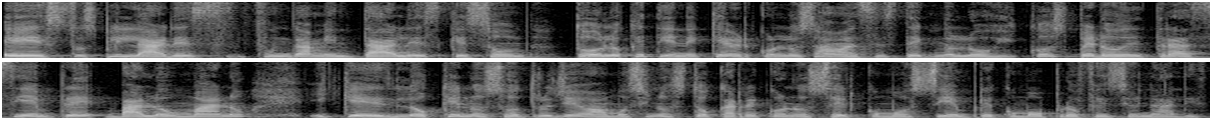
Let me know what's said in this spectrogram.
estos pilares fundamentales que son todo lo que tiene que ver con los avances tecnológicos, pero detrás siempre va lo humano y que es lo que nosotros llevamos y nos toca reconocer como siempre como profesionales.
